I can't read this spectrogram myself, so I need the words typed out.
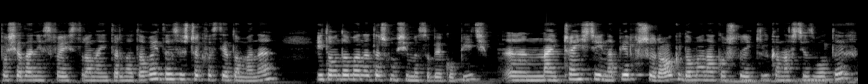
posiadanie swojej strony internetowej, to jest jeszcze kwestia domeny. I tą domenę też musimy sobie kupić. Najczęściej na pierwszy rok domena kosztuje kilkanaście złotych.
